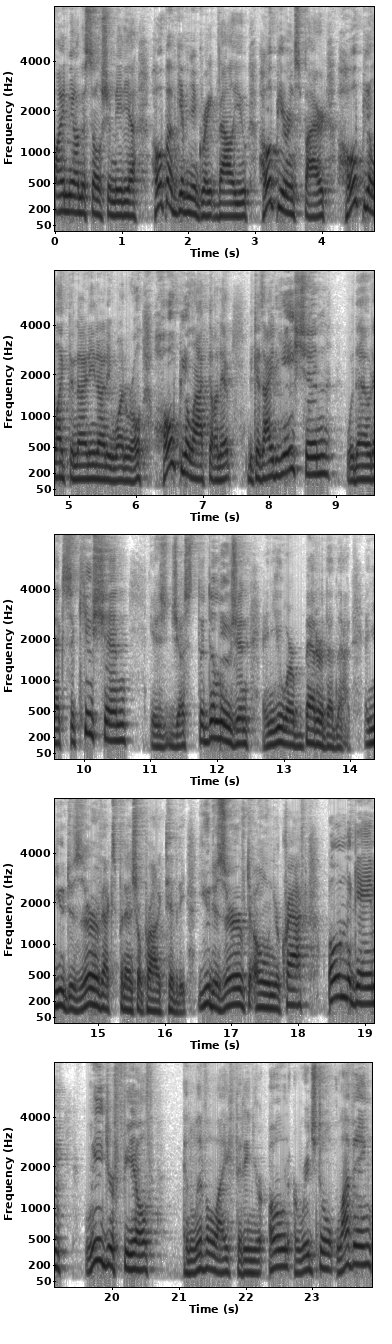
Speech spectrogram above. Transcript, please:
Find me on the social media. Hope I've given you great value. Hope you're inspired. Hope you like the 9091 rule. Hope you'll act on it because ideation without execution is just a delusion and you are better than that. And you deserve exponential productivity. You deserve to own your craft, own the game, lead your field, and live a life that in your own original, loving,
